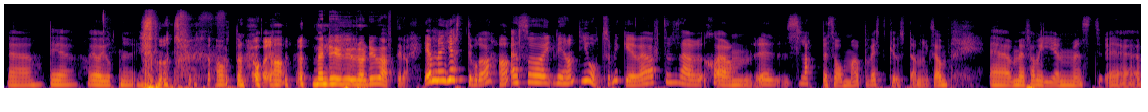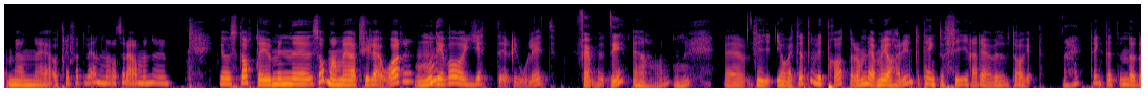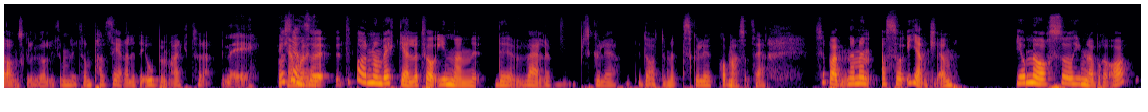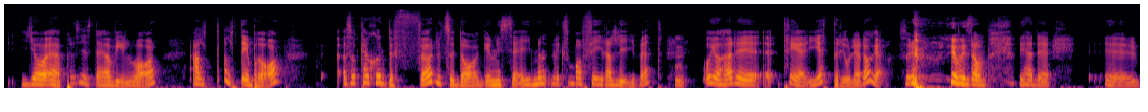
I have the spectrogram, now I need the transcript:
Eh, det har jag gjort nu i snart 18 år. Ja. Men du, hur har du haft det då? Ja men jättebra. Ja. Alltså vi har inte gjort så mycket. Vi har haft en så här skön eh, slappesommar på västkusten liksom. Eh, med familjen mest. Men, och träffat vänner och sådär. Men jag startade ju min sommar med att fylla år. Mm. Och det var jätteroligt. 50? Ja. Mm. Eh, vi, jag vet inte om vi pratade om det, men jag hade inte tänkt att fira det överhuvudtaget. Nej. Tänkte att den där dagen skulle gå liksom, liksom passera lite obemärkt sådär. Nej. Och sen så, bara någon vecka eller två innan det väl skulle, datumet skulle komma så att säga. Så bara, nej men alltså egentligen, jag mår så himla bra. Jag är precis där jag vill vara. Allt, allt är bra. Alltså kanske inte födelsedagen i sig, men liksom bara fira livet. Mm. Och jag hade eh, tre jätteroliga dagar. Så det, var liksom, vi hade eh,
